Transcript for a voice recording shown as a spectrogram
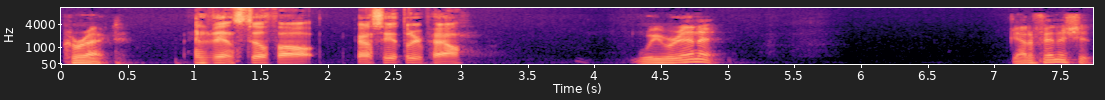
Correct. And Vince still thought, gotta see it through, pal. We were in it. Got to finish it.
